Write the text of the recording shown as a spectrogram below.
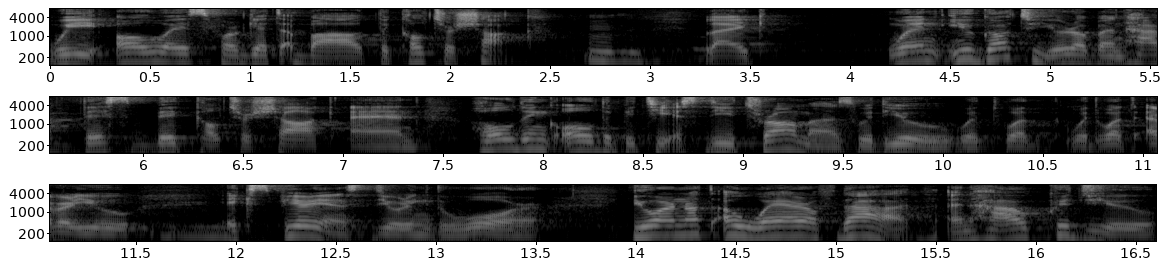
we always forget about the culture shock. Mm -hmm. Like when you go to Europe and have this big culture shock and holding all the PTSD traumas with you, with, what, with whatever you mm -hmm. experienced during the war, you are not aware of that. And how could you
